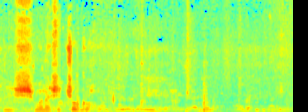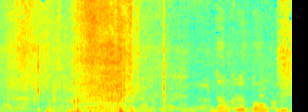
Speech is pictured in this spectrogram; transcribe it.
Xo'sh, mana shu choko. Домкрат, balon ключ.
